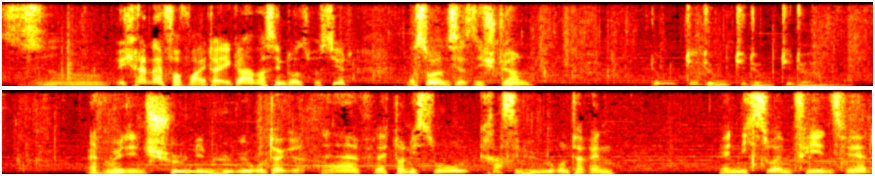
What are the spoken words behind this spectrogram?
So. Ich renne einfach weiter. Egal, was hinter uns passiert. Das soll uns jetzt nicht stören. Einfach mit den schönen Hügel runter... Äh, vielleicht doch nicht so krass den Hügel runterrennen. Wäre nicht so empfehlenswert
